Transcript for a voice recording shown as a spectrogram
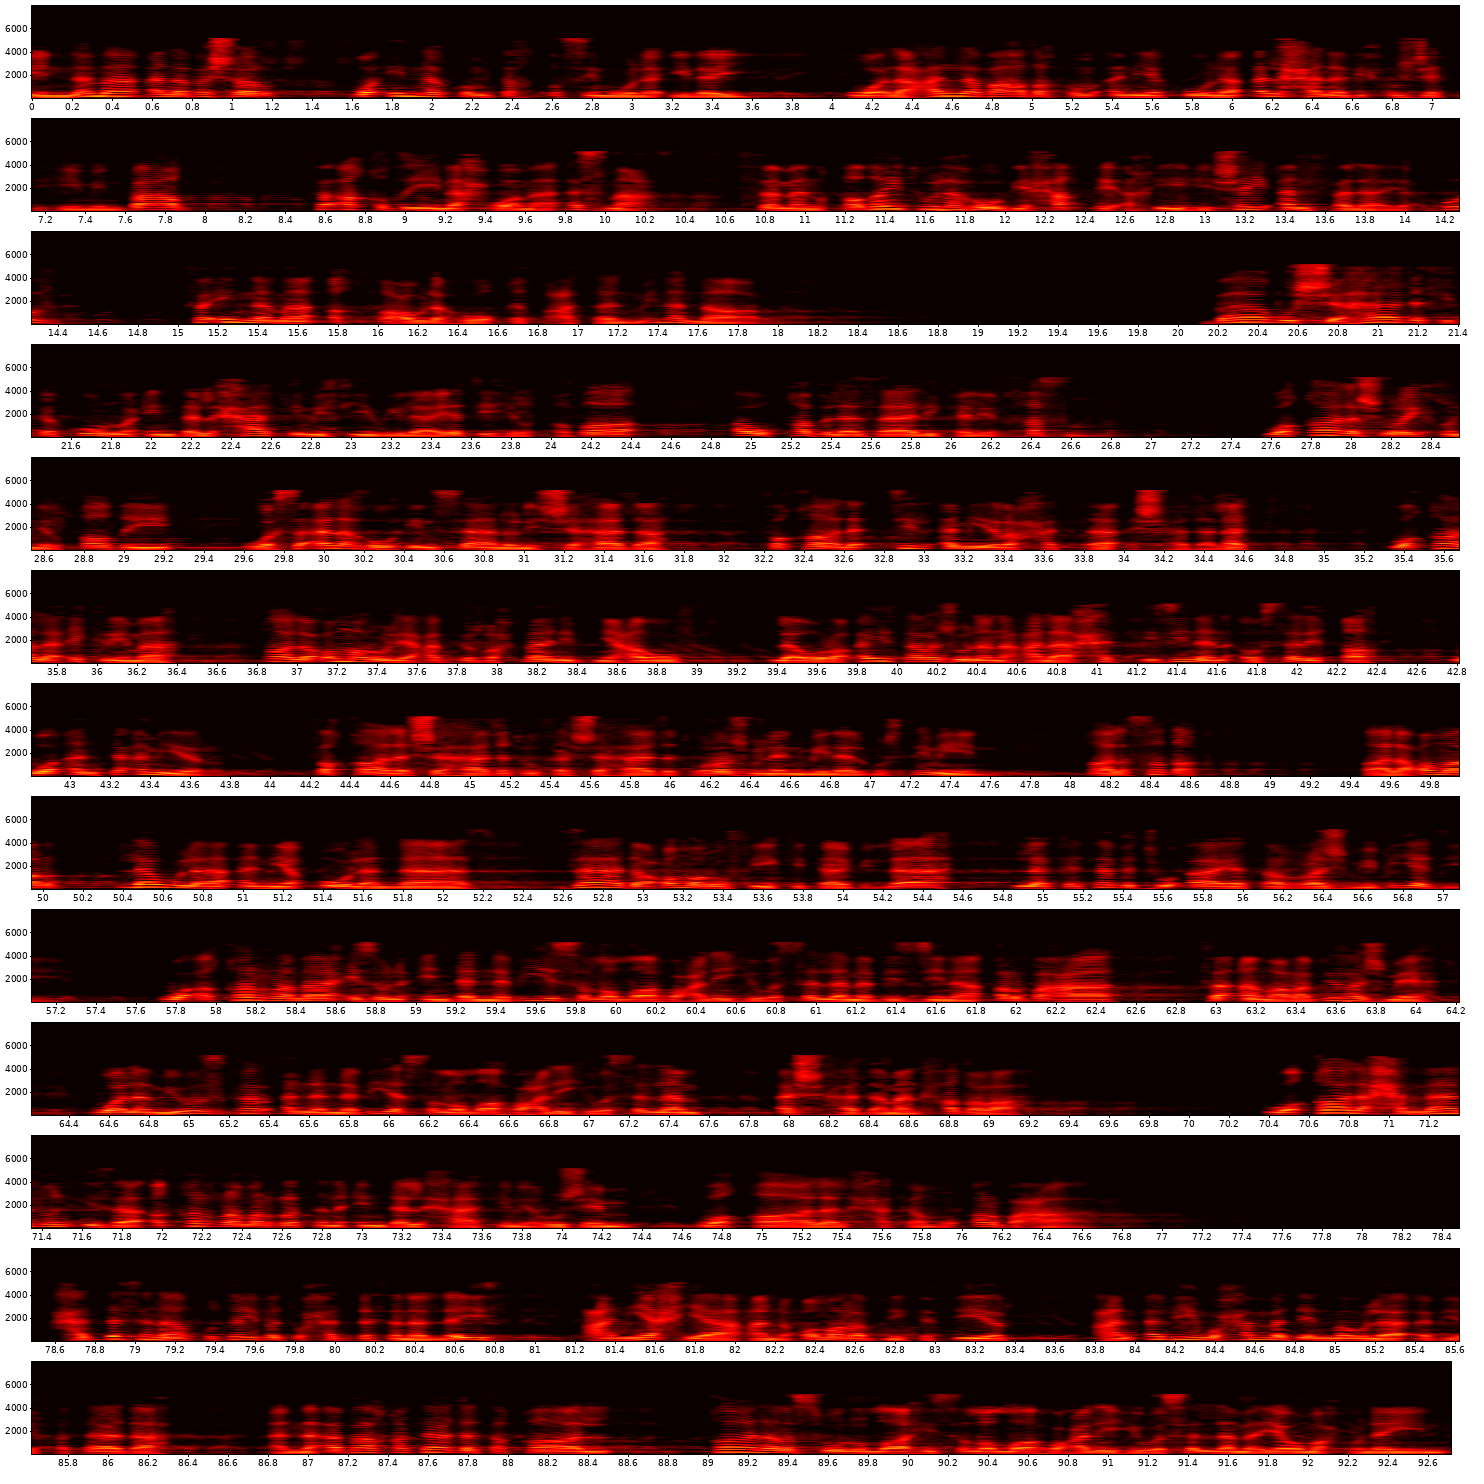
إنما أنا بشر وإنكم تختصمون إلي ولعل بعضكم أن يكون ألحن بحجته من بعض فأقضي نحو ما أسمع فمن قضيت له بحق أخيه شيئا فلا يأخذه فإنما أقطع له قطعة من النار. باب الشهادة تكون عند الحاكم في ولايته القضاء أو قبل ذلك للخصم. وقال شريح القاضي: وسأله إنسان الشهادة فقال ائت الأمير حتى أشهد لك. وقال عكرمة: قال عمر لعبد الرحمن بن عوف: لو رأيت رجلا على حد زنا أو سرقة وأنت أمير فقال شهادتك شهادة رجل من المسلمين قال صدقت قال عمر لولا أن يقول الناس زاد عمر في كتاب الله لكتبت آية الرجم بيدي وأقر ماعز عند النبي صلى الله عليه وسلم بالزنا أربعة فأمر برجمه ولم يذكر أن النبي صلى الله عليه وسلم أشهد من حضره وقال حماد إذا أقر مرة عند الحاكم رجم وقال الحكم أربعة حدثنا قتيبة حدثنا الليث عن يحيى عن عمر بن كثير عن أبي محمد مولى أبي قتادة أن أبا قتادة قال قال رسول الله صلى الله عليه وسلم يوم حنين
